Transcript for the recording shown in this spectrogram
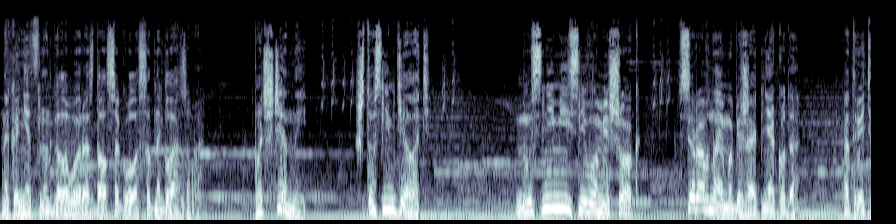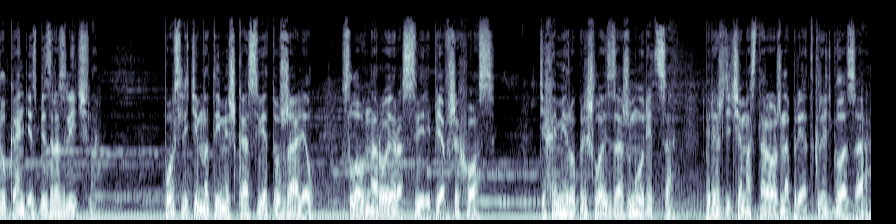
Наконец над головой раздался голос Одноглазого. «Почтенный, что с ним делать?» «Ну, сними с него мешок. Все равно ему бежать некуда», — ответил Кандис безразлично. После темноты мешка свет ужалил, словно рой рассверепевших ос. Тихомиру пришлось зажмуриться, прежде чем осторожно приоткрыть глаза.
